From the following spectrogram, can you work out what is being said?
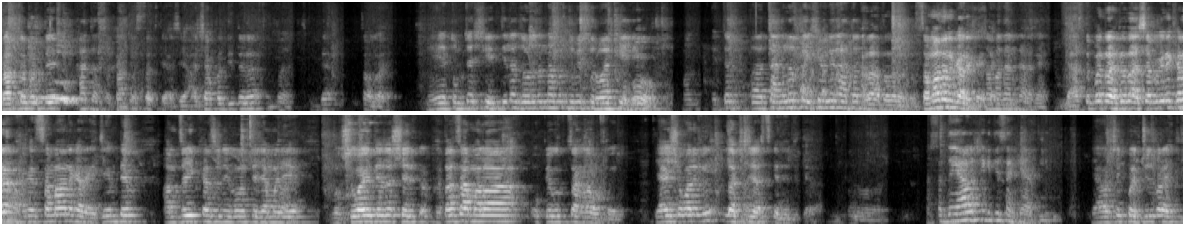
रात्रभर ते खात असं खात असतात ते. असे अशा पद्धतीनं चालू आहे. हे तुमच्या शेतीला जोडधंदा म्हणून तुम्ही सुरुवात केली. हो. याच्यात चांगलं पैसे वगैरे राहतात. राहतात राहतात. समाधानकारक आहे. समाधानकारक आहे. जास्त पण राहतात अशा प्रकारे खरं समाधानकारक आहे. जेम तेम आमचाही खर्च निघून त्याच्यामध्ये मग शिवाय त्याचा शेण खताचा आम्हाला उपयोग चांगला होतोय. या हिशोबाने मी लक्ष जास्त केंद्रित केलं. बरोबर. सध्या यावर्षी किती संख्या आहे आपली? यावर्षी पंचवीस पण आहेत.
